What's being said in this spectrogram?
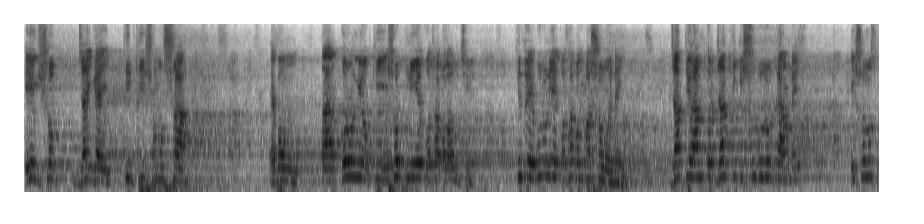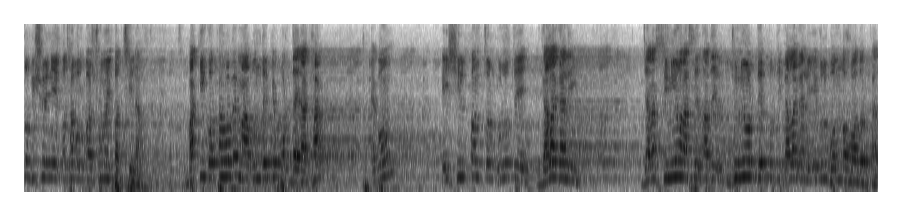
এই সব জায়গায় কি কি সমস্যা এবং তার করণীয় কি, এসব নিয়ে কথা বলা উচিত। কিন্তু এগুলো নিয়ে কথা বলবার সময় নেই। জাতীয় আন্তর্জাতিক ইস্যুগুলোর কারণে এই সমস্ত বিষয় নিয়ে কথা বলবার সময় পাচ্ছি না। বাকি কথা হবে মা বোনদেরকে পর্দায় রাখা এবং এই শিল্পাঞ্চলগুলোতে গালাগালি, যারা সিনিয়র আছে তাদের জুনিয়রদের প্রতি গালাগালি, এগুলো বন্ধ হওয়া দরকার।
